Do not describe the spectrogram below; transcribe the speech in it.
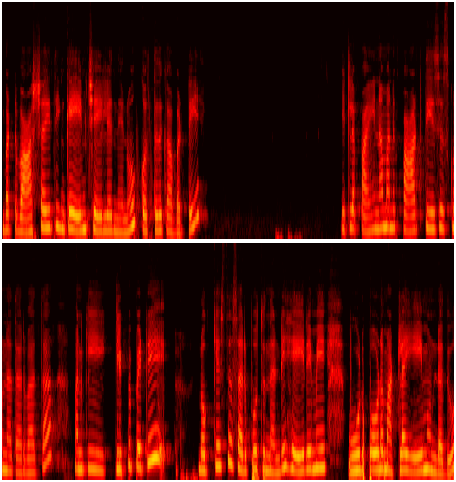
బట్ వాష్ అయితే ఇంకా ఏం చేయలేదు నేను. కొత్తది కాబట్టి. ఇట్లా పైన మనకు పార్ట్ తీసేసుకున్న తర్వాత మనకి క్లిప్ పెట్టి నొక్కేస్తే సరిపోతుందండి. హెయిర్ ఏమీ ఊడిపోవడం అట్లా ఏమి ఉండదు.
